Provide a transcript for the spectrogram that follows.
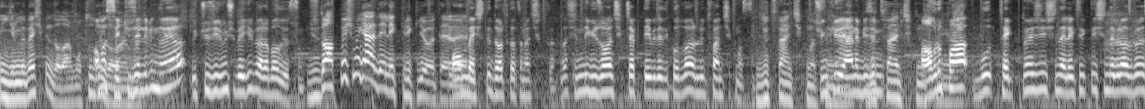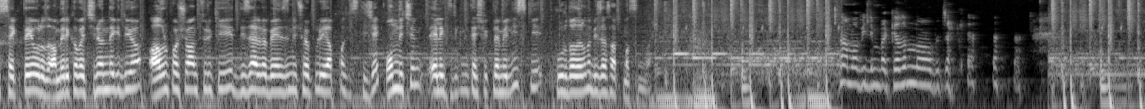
25 bin dolar mı 30 bin ama dolar 850 bin liraya 323 beygir bir araba alıyorsun. mı? %60 mı geldi elektrikli ÖTV? 15'ti 4 katına çıktı. Şimdi 110'a çıkacak diye bir dedikodu var lütfen çıkmasın. Lütfen çıkmasın Çünkü ya. yani bizim Lütfen çıkmasın Avrupa ya. bu teknoloji işinde, elektrikli işinde biraz böyle sekteye uğradı. Amerika ve Çin önde gidiyor. Avrupa şu an Türkiye'yi dizel ve benzinli çöplüğü yapmak isteyecek. Onun için elektrikli teşviklemeliyiz ki hurdalarını bize satmasınlar. Ama bilin bakalım ne olacak.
